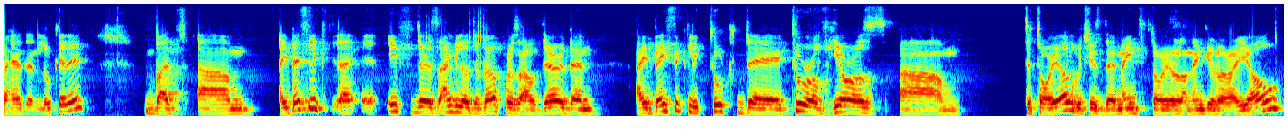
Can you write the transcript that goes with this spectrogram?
ahead and look at it. But um, I basically, uh, if there's Angular developers out there, then I basically took the Tour of Heroes um, tutorial, which is the main tutorial on Angular I/O,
